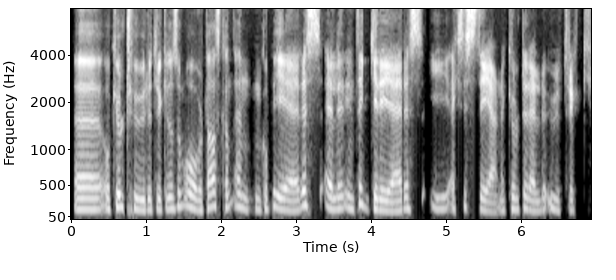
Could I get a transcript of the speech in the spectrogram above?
Eh, og kulturuttrykkene som overtas, kan enten kopieres eller integreres i eksisterende kulturelle uttrykk.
